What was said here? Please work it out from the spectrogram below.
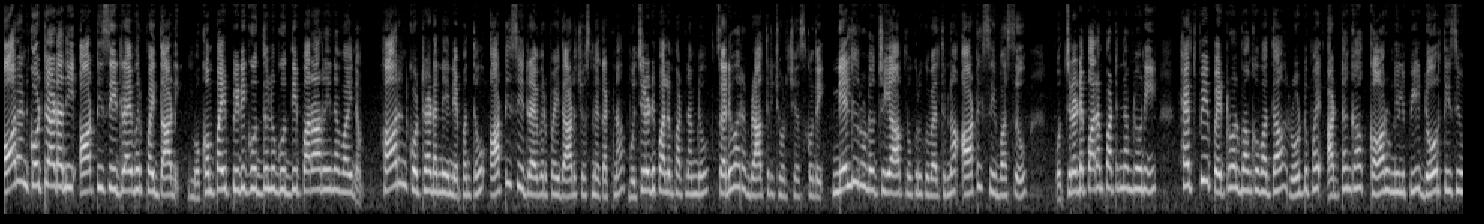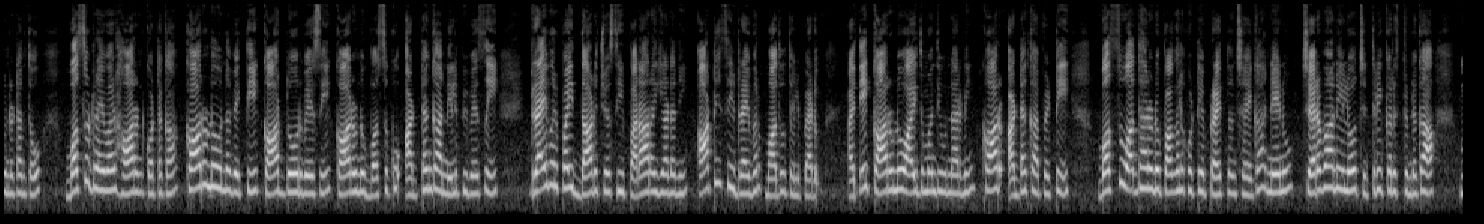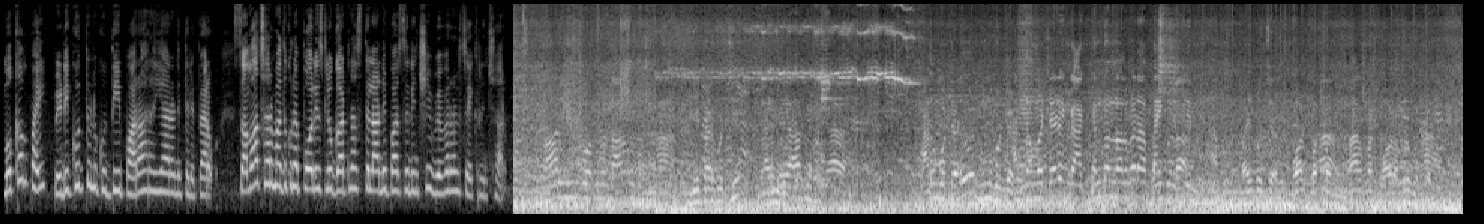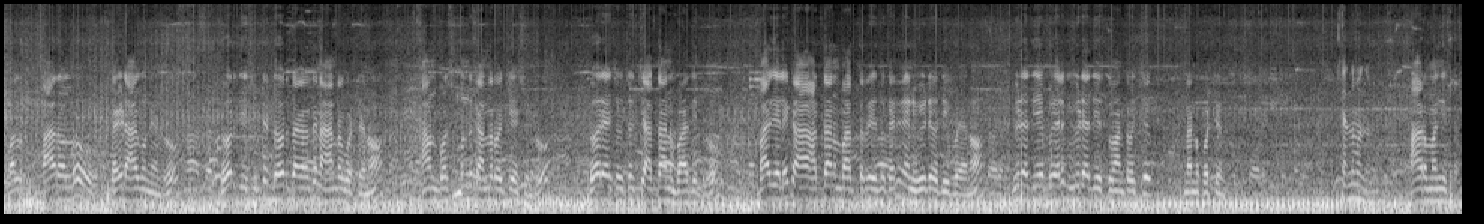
Horn కొట్టాడని RTC డ్రైవర్పై దాడి. ముఖంపై పిడిగుద్దులు గుద్ది పరారైన వైనం. హారన్ కొట్టాడనే నెపంతో ఆర్టీసీ డ్రైవర్పై దాడి చేసిన ఘటన బుచ్చిరెడ్డిపాలెం పట్టణంలో శనివారం రాత్రి చోటు చేసుకుంది. నెల్లూరు నుంచి ఆత్మకూరుకు వెళ్తున్న ఆర్టీసీ బస్సు బుచ్చిరెడ్డిపాలెం పట్టణంలోని హెచ్పీ పెట్రోల్ బంకు వద్ద రోడ్డుపై అడ్డంగా కారు నిలిపి డోర్ తీసి ఉండటంతో బస్సు డ్రైవర్ హారన్ కొట్టగా కారులో ఉన్న వ్యక్తి కార్ డోర్ వేసి కారును బస్సుకు అడ్డంగా నిలిపివేసి డ్రైవర్పై దాడి చేసి పరారయ్యాడని ఆర్టీసీ డ్రైవర్ మధు తెలిపాడు. అయితే కారులో ఐదు మంది ఉన్నారని కారు అడ్డంగా పెట్టి బస్సు అద్దాలను పగలగొట్టే ప్రయత్నం చేయగా నేను చరవాణిలో చిత్రీకరిస్తుండగా ముఖంపై పిడిగుద్దులు గుద్ది పరారయ్యారని తెలిపారు. సమాచారం అందుకున్న పోలీసులు ఘటనా స్థలాన్ని పరిశీలించి వివరాలు సేకరించారు. కొట్టాడు. కొట్టాడు ఇంకా కింద ఉన్న వాళ్ళు కూడా పైకి వచ్చింది పైకి వచ్చారు. వాడు కొట్టలేదు. వాడు అప్పుడు కొట్టాడు. వాళ్ళు కారు వాళ్ళు సైడ్ ఆగుండిండ్రు. డోర్ తీసుంటే డోర్ తగిలితే నా ఆంధ్ర కొట్టాను. ఆమెను బస్సు ముందుకు అందరు వచ్చేసిండ్రు. డోర్ వేసి వచ్చి వచ్చి అద్దాన్ని బాధిండ్రు. బాధలేక ఆ అద్దాన్ని బాధతారు ఎందుకని నేను వీడియో దిగిపోయాను. వీడియో దిగిపోయాక వీడియో తీస్తామంటే వచ్చి నన్ను కొట్టిండ్రు. ఎంతమంది ఆరు మంది సార్.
